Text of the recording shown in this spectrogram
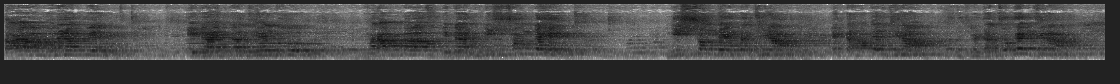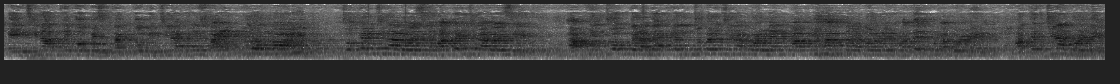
তারা মনে রাখবেন এটা একটা যেহেতু খারাপ কাজ এটা নিঃসন্দেহে নিঃসন্দেহে একটা জিনা, একটা হাতের জিনা, একটা চোখের জিনা। এই জিনা থেকেও বেঁচে থাকতে হবে। জিনা খালি শারীরিক নয়, চোখের জিনা রয়েছে, হাতের জিনা রয়েছে। আপনি চোখ দ্বারা দেখলেন, চোখের জিনা করলেন, আপনি হাত দ্বারা করলেন হাতের ফোঁটা করলেন, হাতের জিনা করলেন।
